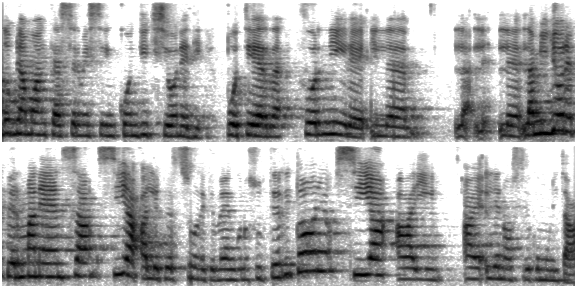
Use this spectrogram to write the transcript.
dobbiamo anche essere messi in condizione di poter fornire il, la, le, la, migliore permanenza sia alle persone che vengono sul territorio sia ai, alle nostre comunità.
